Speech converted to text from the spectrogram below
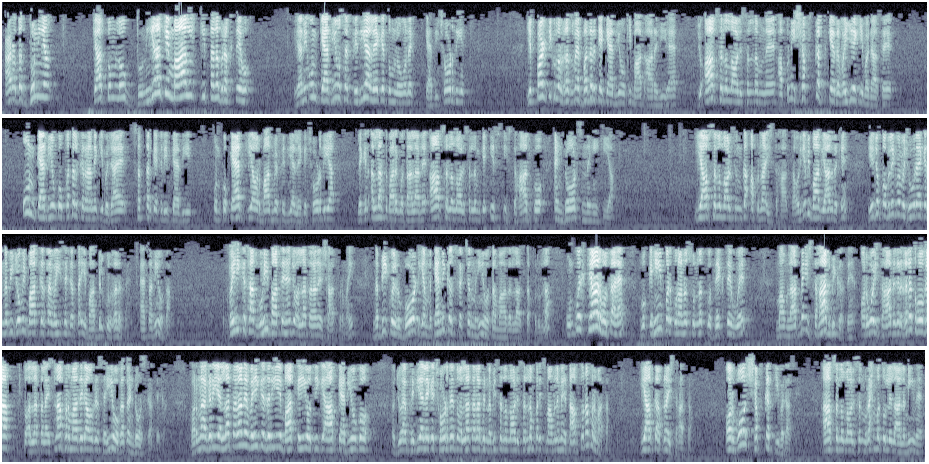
ارد دنیا کیا تم لوگ دنیا کے مال کی طلب رکھتے ہو؟ یعنی ان قیدیوں سے فدیہ لے کے تم لوگوں نے قیدی چھوڑ دیے۔ یہ پرٹیکولر غزوہ بدر کے قیدیوں کی بات آ رہی ہے۔ جو آپ صلی اللہ علیہ وسلم نے اپنی شفقت کے رویے کی وجہ سے ان قیدیوں کو قتل کرانے کی بجائے ستر کے قریب قیدی ان کو قید کیا اور بعد میں فدیہ لے کے چھوڑ دیا۔ لیکن اللہ تبارک و تعالیٰ نے آپ صلی اللہ علیہ وسلم کے اس اجتہاد کو انڈورس نہیں کیا۔ یہ آپ صلی اللہ علیہ وسلم کا اپنا اجتہاد تھا۔ اور یہ بھی بات یاد رکھیں، یہ جو پبلک میں مشہور ہے کہ نبی جو بھی بات کرتا ہے وہی سے کرتا ہے، یہ بات بالکل غلط ہے۔ ایسا نہیں ہوتا۔ وہی کے ساتھ وہی باتیں ہیں جو اللہ تعالیٰ نے ارشاد فرمائی۔ نبی کوئی روبوٹ یا میکینکل اسٹرکچر نہیں ہوتا معاذ اللہ استفر اللہ ان کو اختیار ہوتا ہے وہ کہیں پر قرآن و سنت کو دیکھتے ہوئے معاملات میں اشتہاد بھی کرتے ہیں۔ اور وہ اشتہاد اگر غلط ہوگا تو اللہ تعالیٰ اصلاح فرما دے گا اگر صحیح ہوگا تو انڈورس کر دے گا۔ ورنہ اگر یہ اللہ تعالیٰ نے وہی کے ذریعے یہ بات کہی ہوتی کہ آپ قیدیوں کو جو ہے فدیہ لے کے چھوڑ دیں تو اللہ تعالیٰ پھر نبی صلی اللہ علیہ وسلم پر اس معاملے میں احتاب تو نہ فرماتا۔ یہ آپ کا اپنا اشتہار تھا۔ اور وہ شفقت کی وجہ سے۔ آپ صلی اللہ علیہ وسلم رحمت اللہ عالمین ہے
